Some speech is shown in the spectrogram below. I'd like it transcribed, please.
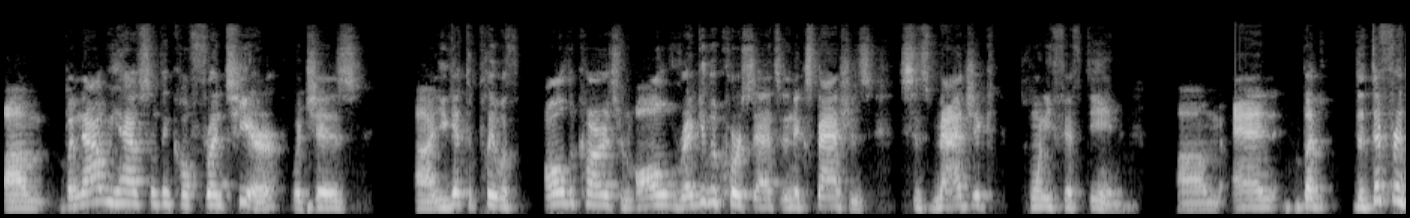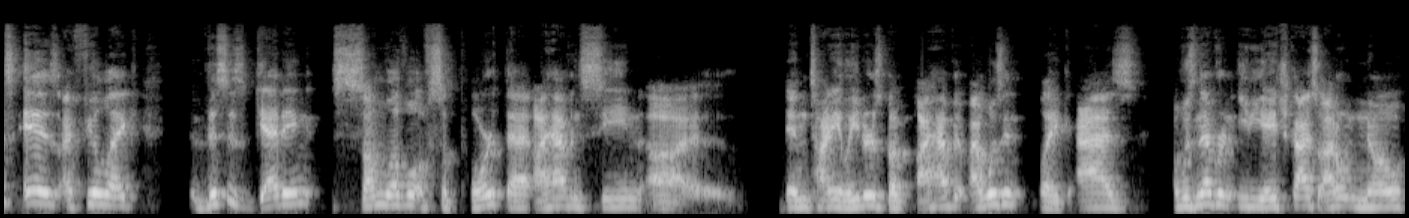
Um, but now we have something called Frontier, which is uh, you get to play with all the cards from all regular core sets and expansions since Magic 2015. Um, and but the difference is, I feel like this is getting some level of support that I haven't seen uh, in Tiny Leaders, but I haven't. I wasn't like as I was never an EDH guy, so I don't know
